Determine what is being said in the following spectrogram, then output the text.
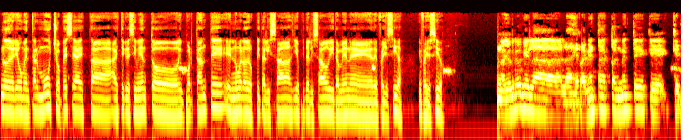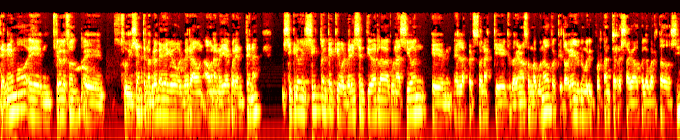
no debería aumentar mucho pese a esta a este crecimiento importante el número de hospitalizadas y hospitalizados y también eh, de fallecidas y fallecidos? No, yo creo que las herramientas actualmente que, tenemos eh, creo que son eh, suficientes. No creo que haya que volver a, una medida de cuarentena. Sí creo, insisto, en que hay que volver a incentivar la vacunación eh, en las personas que, todavía no son vacunados, porque todavía hay un número importante rezagado con la cuarta dosis.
